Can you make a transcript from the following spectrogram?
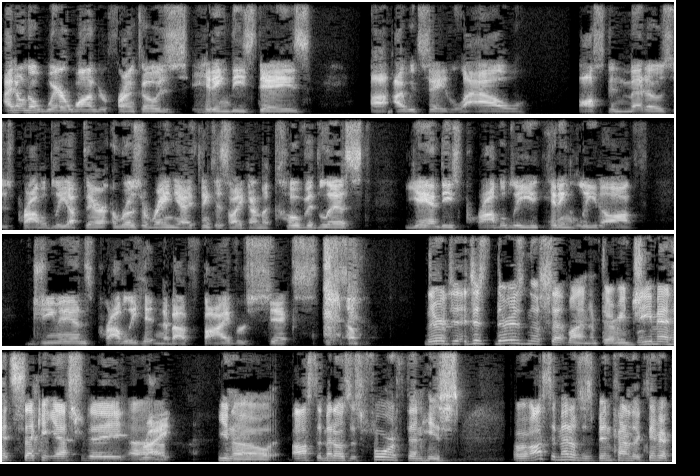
I don't know where Wander Franco is hitting these days. Uh, I would say Lau, Austin Meadows is probably up there. Arozarena, I think, is like on the COVID list. Yandy's probably hitting leadoff. Ji-Man's probably hitting about five or six. There just there is no set line up there. I mean, Ji-Man hit second yesterday. Uh, right. You know, Austin Meadows is fourth. Then he's, or Austin Meadows has been kind of the clean player.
